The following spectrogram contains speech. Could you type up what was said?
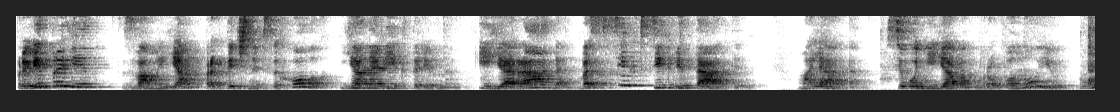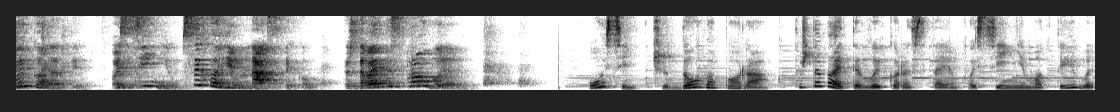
Привіт-привіт! З вами я, практичний психолог Яна Вікторівна, і я рада вас всіх-всіх вітати. Малята, сьогодні я вам пропоную виконати осінню психогімнастику. Тож давайте спробуємо. Осінь чудова пора. Тож давайте використаємо осінні мотиви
